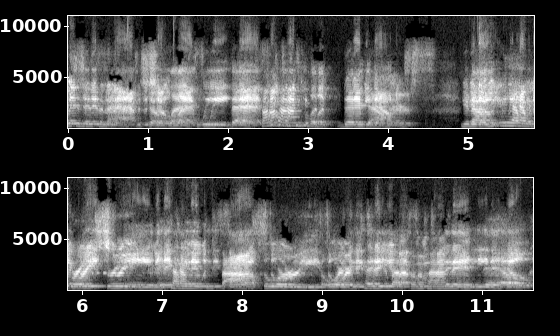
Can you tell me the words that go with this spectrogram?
mentioned this in the after show last week that sometimes people are Debbie Downers. You know, you can be having a great stream, and they come in with these sob stories, or they tell you about sometimes they needed help.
